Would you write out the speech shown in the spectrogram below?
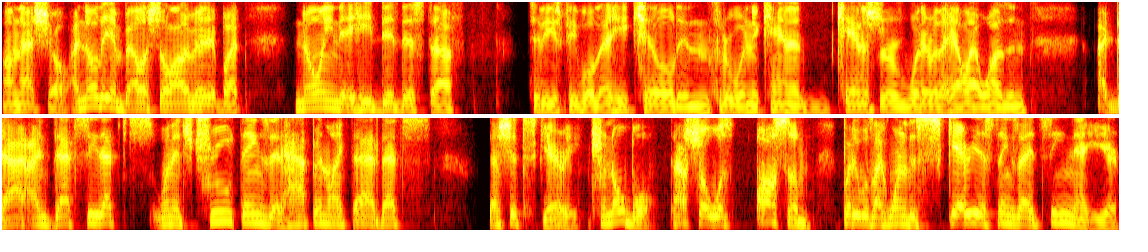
on that show. I know they embellished a lot of it, but knowing that he did this stuff to these people that he killed and threw in a can of canister or whatever the hell that was and I, that I that see that's when it's true things that happen like that. That's that shit's scary. Chernobyl. That show was awesome, but it was like one of the scariest things I had seen that year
